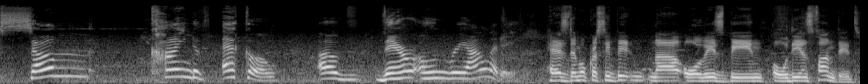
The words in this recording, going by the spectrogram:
some kind of echo of their own reality. Has democracy been now always been audience funded?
